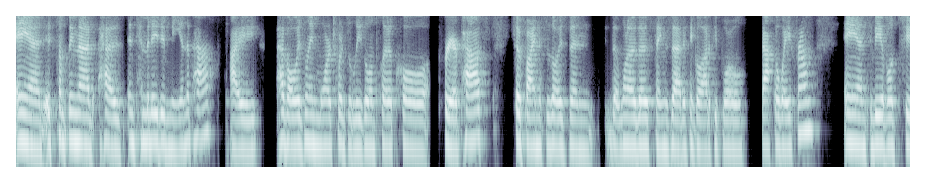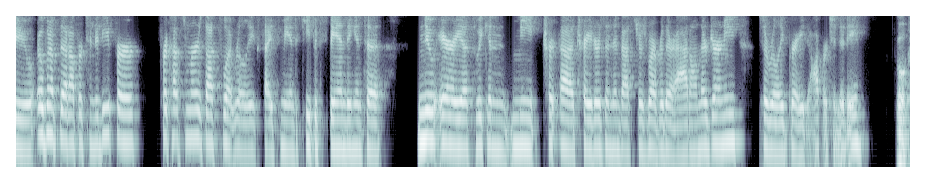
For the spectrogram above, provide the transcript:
And it's something that has intimidated me in the past. I have always leaned more towards the legal and political career paths. So finance has always been the, one of those things that I think a lot of people back away from. And to be able to open up that opportunity for for customers, that's what really excites me, and to keep expanding into new areas so we can meet uh, traders and investors wherever they're at on their journey. It's a really great opportunity. Cool.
